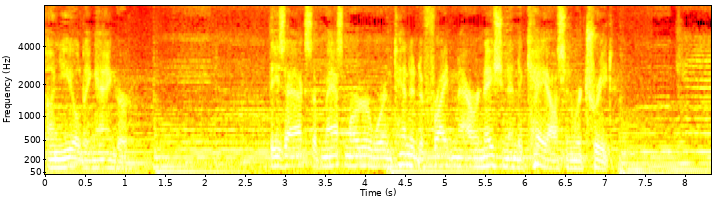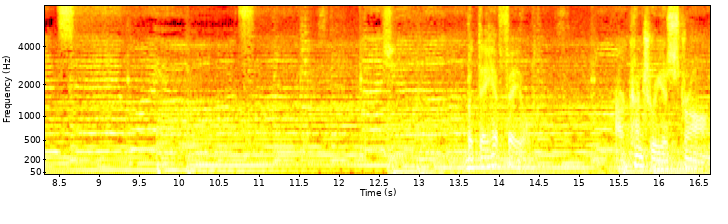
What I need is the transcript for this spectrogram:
unyielding anger. These acts of mass murder were intended to frighten our nation into chaos and retreat. But they have failed. Our country is strong.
